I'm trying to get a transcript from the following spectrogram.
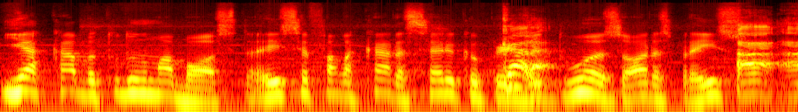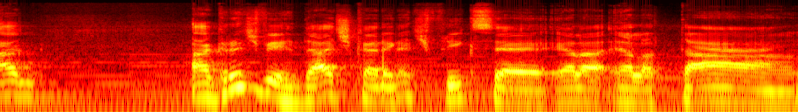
e acaba tudo numa bosta. Aí você fala, cara, sério que eu perdi Cara, duas horas pra isso? A, a, a grande verdade, cara, que a Netflix, é, ela, ela tá.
